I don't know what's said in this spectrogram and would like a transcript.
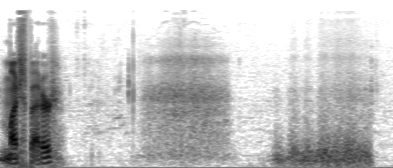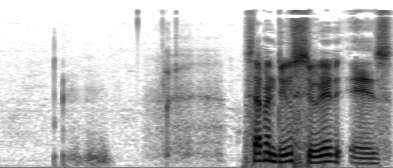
much better. Seven deuce suited is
